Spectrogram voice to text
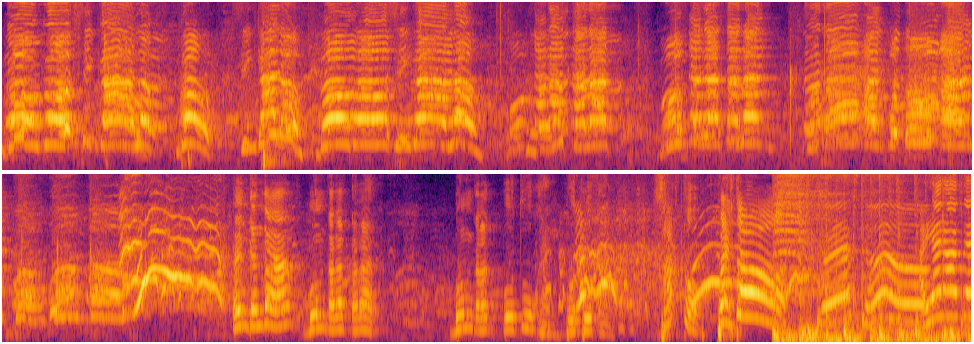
Go, go, Singalo! Go, Singalo! Go, go, Singalo! Boom, tarat, tarat! Boom, tarat, tarat! Tarakan, putukan! Boom, boom, boom! Ay, ang ganda ha? Boom, tarat, tarat. Boom, tarat, putukan, putukan. Sakto! Pwesto! Pwesto! Ayan ate,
